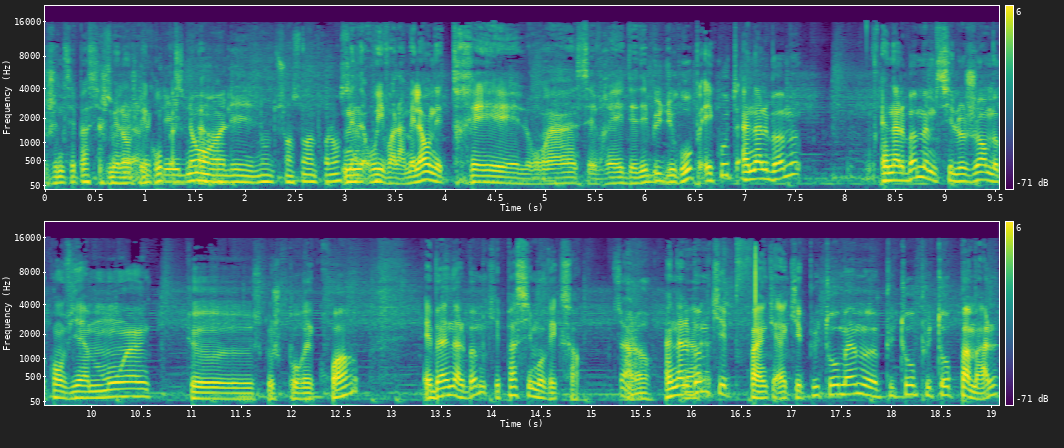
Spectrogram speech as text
je ne sais pas si je mélange les groupes. Les parce noms, là- hein, les noms de chansons mais imprononçables. non, oui, voilà. Mais là, on est très loin, c'est vrai, des débuts du groupe. Écoute, un album, un album, même si le genre me convient moins que ce que je pourrais croire, eh ben, un album qui est pas si mauvais que ça. Alors. Un album qui est, enfin, qui qui est plutôt même, euh, plutôt, plutôt pas mal.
